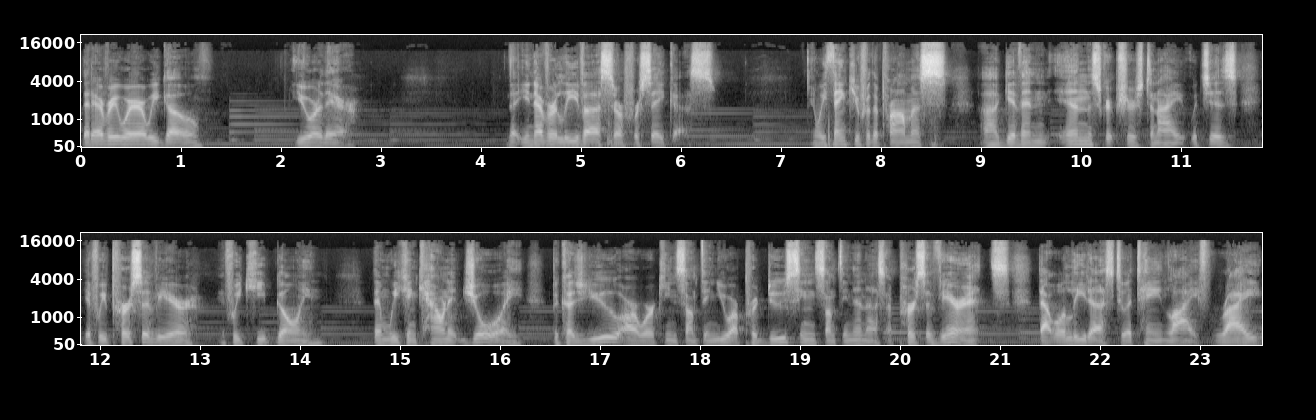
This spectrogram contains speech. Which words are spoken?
that everywhere we go, you are there that you never leave us or forsake us. And we thank you for the promise uh, given in the scriptures tonight, which is if we persevere, if we keep going, then we can count it joy because you are working something, you are producing something in us, a perseverance that will lead us to attain life right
